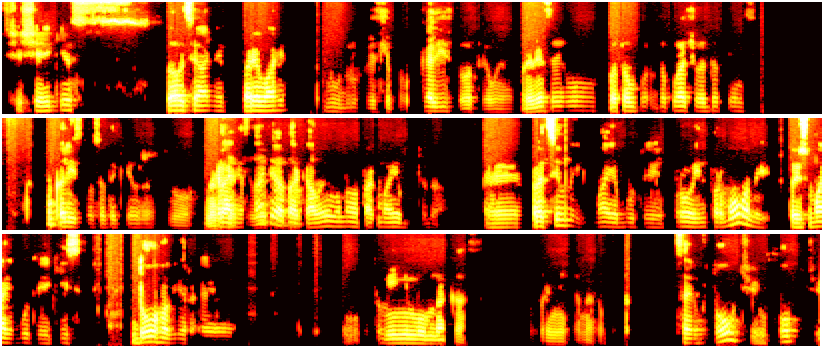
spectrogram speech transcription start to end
Чи ще якісь соціальні переваги? Ну, вдруг, якщо калісту отримує, прийдеться йому потім доплачувати до пенсії. Ну, каліство це таке вже Ну, крайня стадія, так, але воно так має бути. Да. Е, працівник має бути проінформований, тобто має бути якийсь договір. Е, Мінімум наказ прийняття на роботу. це в ТОВ, чи в ФОП, чи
